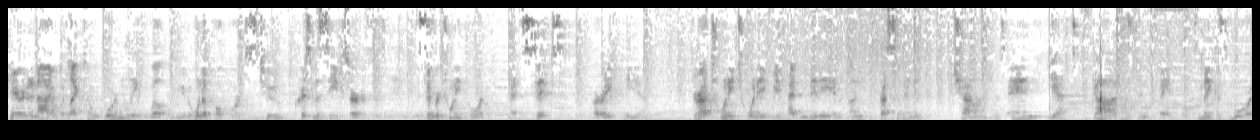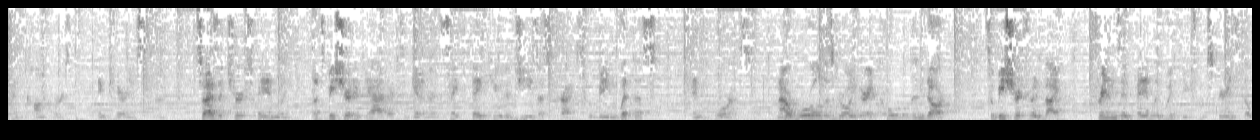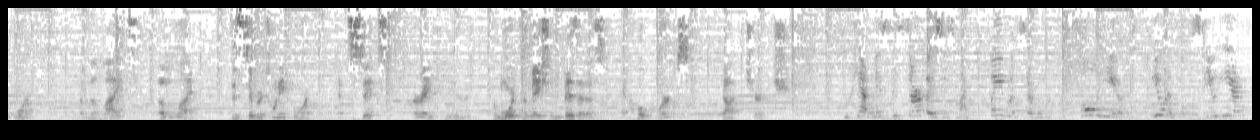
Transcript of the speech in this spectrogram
Karen and I would like to warmly welcome you to one of HopeWorks' two Christmas Eve services, December 24th at 6 or 8 p.m. Throughout 2020, we've had many and unprecedented challenges, and yet God has been faithful to make us more than conquerors and carry us through. So as a church family, let's be sure to gather together and say thank you to Jesus Christ for being with us and for us. And our world is growing very cold and dark, so be sure to invite friends and family with you to experience the warmth of the light of life. December 24th at 6 or 8 p.m. For more information, visit us at hopeworks.church. You can't miss this service. It's my favorite service of the whole year. It's beautiful. See you here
